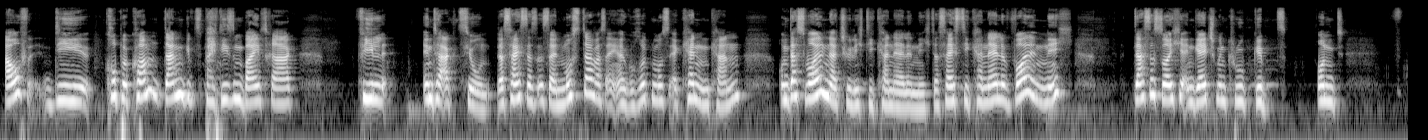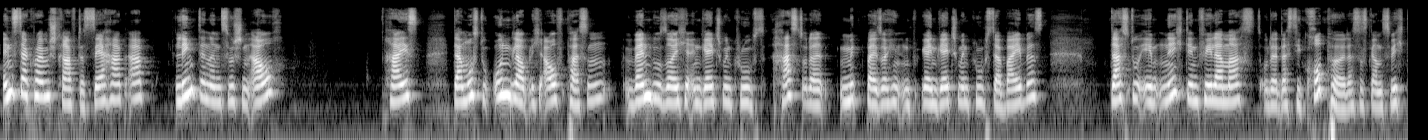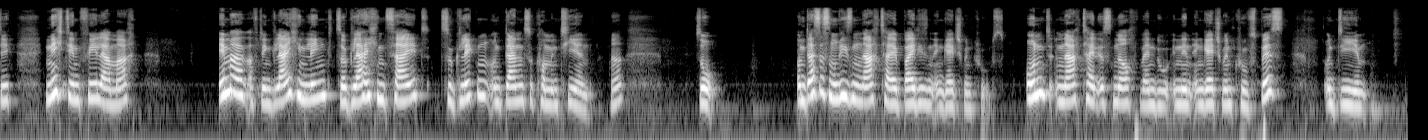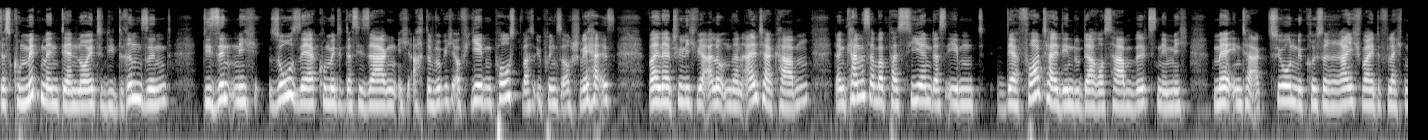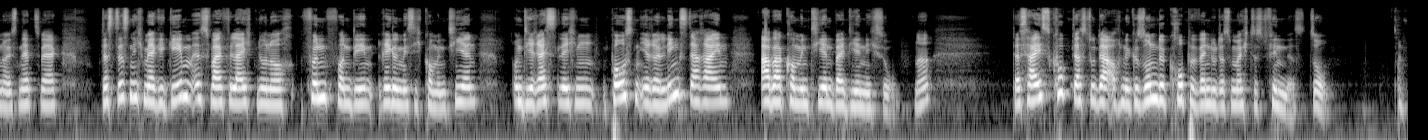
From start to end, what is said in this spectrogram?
auf die Gruppe kommen, dann gibt es bei diesem Beitrag viel Interaktion. Das heißt, das ist ein Muster, was ein Algorithmus erkennen kann. Und das wollen natürlich die Kanäle nicht. Das heißt, die Kanäle wollen nicht, dass es solche Engagement Group gibt. Und Instagram straft das sehr hart ab, LinkedIn inzwischen auch. Heißt, da musst du unglaublich aufpassen, wenn du solche Engagement Groups hast oder mit bei solchen Engagement Groups dabei bist, dass du eben nicht den Fehler machst oder dass die Gruppe, das ist ganz wichtig, nicht den Fehler macht, immer auf den gleichen Link zur gleichen Zeit zu klicken und dann zu kommentieren. Ne? So. Und das ist ein riesen Nachteil bei diesen Engagement Groups. Und ein Nachteil ist noch, wenn du in den Engagement Groups bist und die das Commitment der Leute, die drin sind, die sind nicht so sehr committed, dass sie sagen, ich achte wirklich auf jeden Post, was übrigens auch schwer ist, weil natürlich wir alle unseren Alltag haben. Dann kann es aber passieren, dass eben der Vorteil, den du daraus haben willst, nämlich mehr Interaktion, eine größere Reichweite, vielleicht ein neues Netzwerk, dass das nicht mehr gegeben ist, weil vielleicht nur noch fünf von denen regelmäßig kommentieren und die restlichen posten ihre Links da rein, aber kommentieren bei dir nicht so. Ne? Das heißt, guck, dass du da auch eine gesunde Gruppe, wenn du das möchtest, findest. So.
